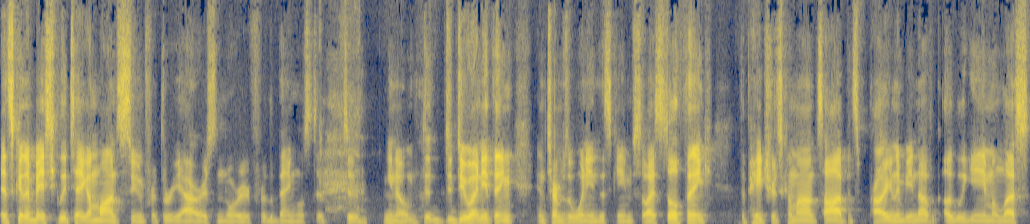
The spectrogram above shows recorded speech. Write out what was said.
It's going to basically take a monsoon for three hours in order for the Bengals to to you know to, to do anything in terms of winning this game. So I still think the Patriots come out on top. It's probably going to be an ugly game unless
